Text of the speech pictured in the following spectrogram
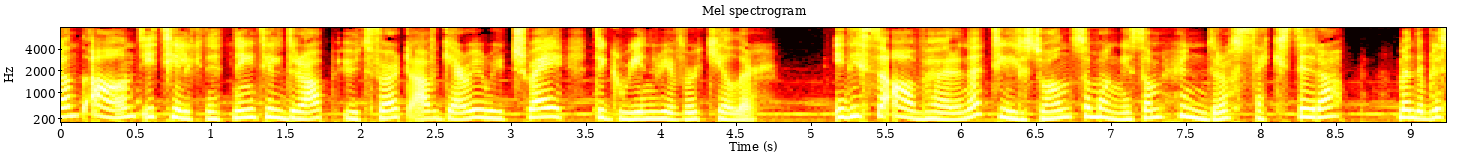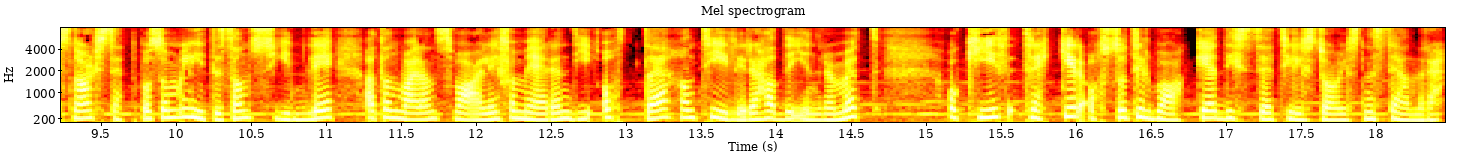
blant annet i tilknytning til drap utført av Gary Ridgway, The Green River Killer. I disse avhørene tilsto han så mange som 160 drap, men det ble snart sett på som lite sannsynlig at han var ansvarlig for mer enn de åtte han tidligere hadde innrømmet, og Keith trekker også tilbake disse tilståelsene senere.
